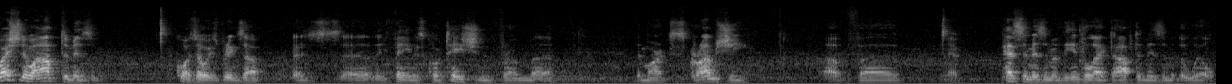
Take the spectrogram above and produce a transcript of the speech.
question of optimism, of course, always brings up as uh, the famous quotation from uh, the Marxist Gramsci of uh, pessimism of the intellect, optimism of the will.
